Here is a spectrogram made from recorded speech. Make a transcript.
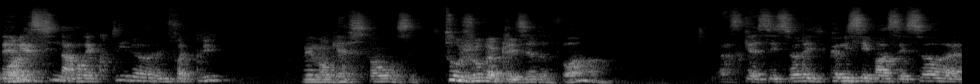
ben, Ouais. Merci de m'avoir écouté là, une fois de plus. Mais mon Gaston, c'est toujours un plaisir de te voir. Parce que c'est ça, comme il s'est passé ça, euh,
